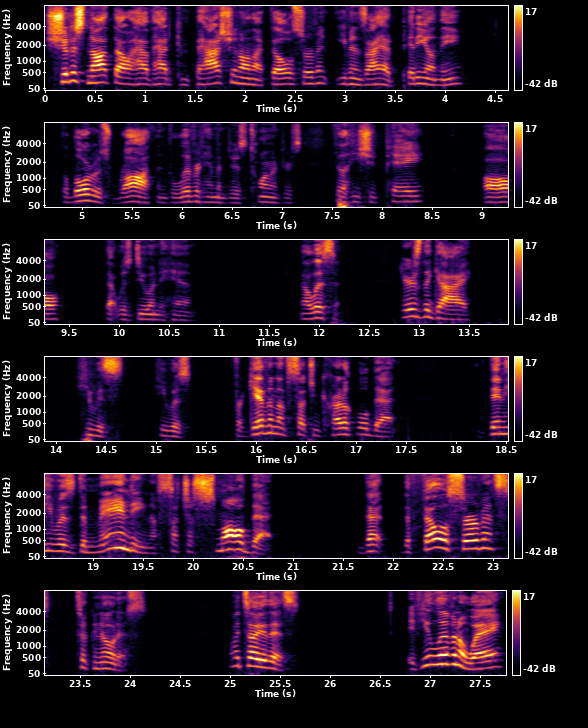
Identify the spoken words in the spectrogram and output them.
Shouldest not thou have had compassion on thy fellow servant, even as I had pity on thee? The Lord was wroth and delivered him into his tormentors, till he should pay all that was due unto him. Now listen, here's the guy. He was, he was forgiven of such incredible debt. Then he was demanding of such a small debt that the fellow servants took notice. Let me tell you this if you live in a way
